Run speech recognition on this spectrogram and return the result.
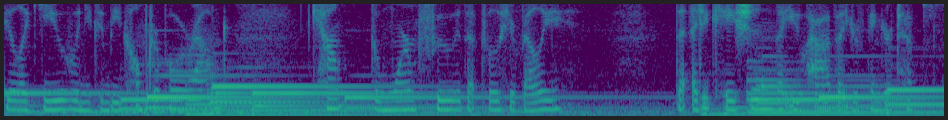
feel like you and you can be comfortable around. Count the warm food that fills your belly, the education that you have at your fingertips,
